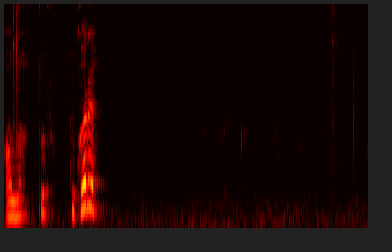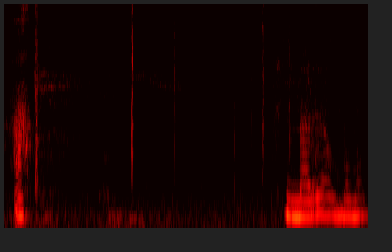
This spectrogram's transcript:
Allah dur. Yukarı. Hah. Şimdi merdiven bulmamız lazım.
